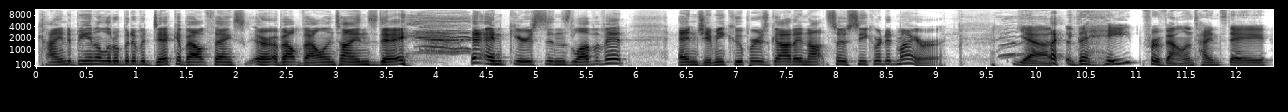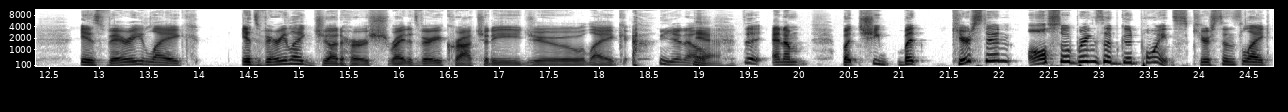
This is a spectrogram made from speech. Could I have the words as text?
kind of being a little bit of a dick about thanks or about Valentine's Day and Kirsten's love of it, and Jimmy Cooper's got a not so secret admirer. Yeah, the hate for Valentine's Day is very like it's very like Judd Hirsch, right? It's very crotchety Jew, like you know. Yeah. The, and I'm, but she, but Kirsten also brings up good points. Kirsten's like,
